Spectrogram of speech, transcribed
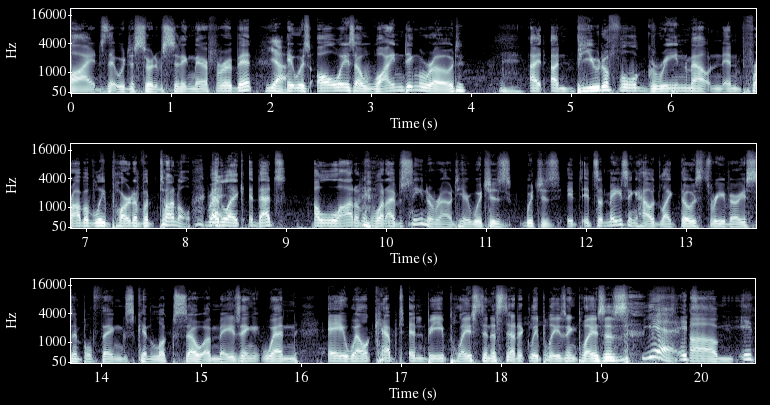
wides that were just sort of sitting there for a bit Yeah. it was always a winding road a, a beautiful green mountain and probably part of a tunnel Right. and like that's a lot of what I've seen around here, which is which is it, it's amazing how like those three very simple things can look so amazing when a well kept and b placed in aesthetically pleasing places. Yeah, it's Um, it,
